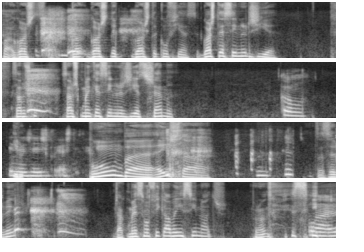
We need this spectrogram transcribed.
pá, gosto, go- gosto, da, gosto da confiança. Gosto dessa energia. Sabes, sabes como é que essa energia se chama? Como? Energia escolástica. Pumba! Aí está! Estás a ver? Já começam a ficar bem ensinados. Pronto. é assim. Claro.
